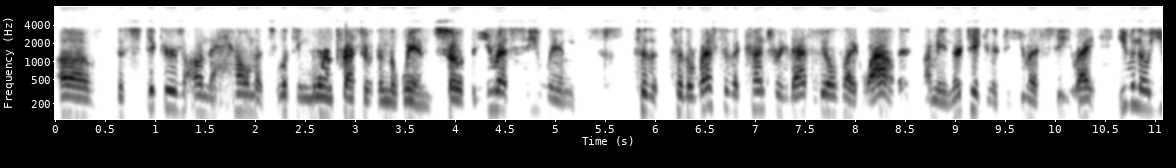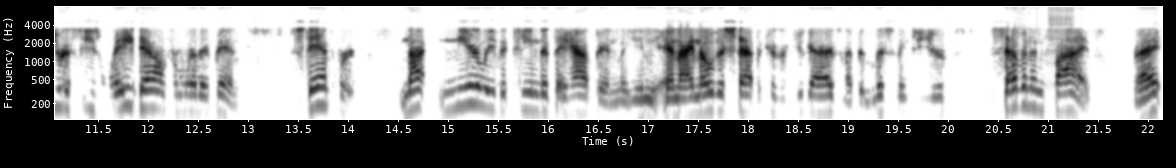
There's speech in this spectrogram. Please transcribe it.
of the stickers on the helmets looking more impressive than the win. So the USC win to the to the rest of the country, that feels like wow. I mean, they're taking it to USC, right? Even though USC's way down from where they've been. Stanford, not nearly the team that they have been. And I know this stat because of you guys, and I've been listening to you. Seven and five, right?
